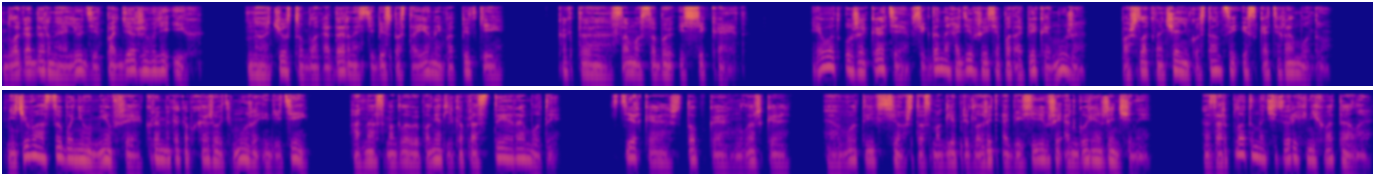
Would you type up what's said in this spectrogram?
Благодарные люди поддерживали их, но чувство благодарности без постоянной подпитки как-то само собой иссякает. И вот уже Катя, всегда находившаяся под опекой мужа, пошла к начальнику станции искать работу. Ничего особо не умевшая, кроме как обхаживать мужа и детей, она смогла выполнять только простые работы. Стирка, штопка, глажка – вот и все, что смогли предложить обессилевшей от горя женщины. Зарплаты на четверых не хватало,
